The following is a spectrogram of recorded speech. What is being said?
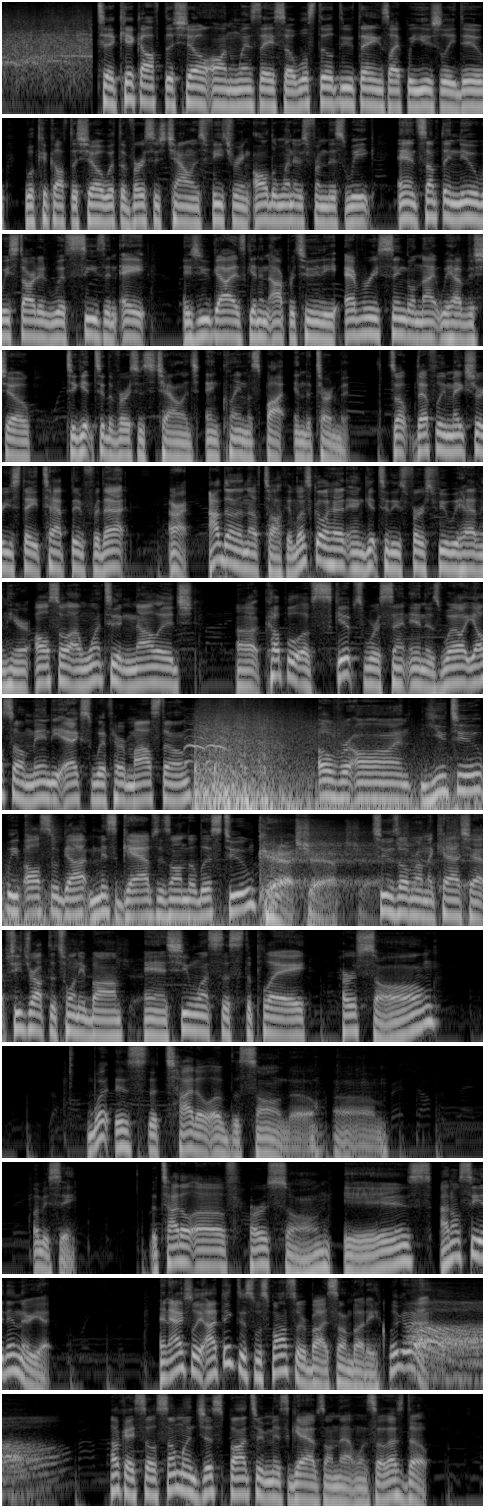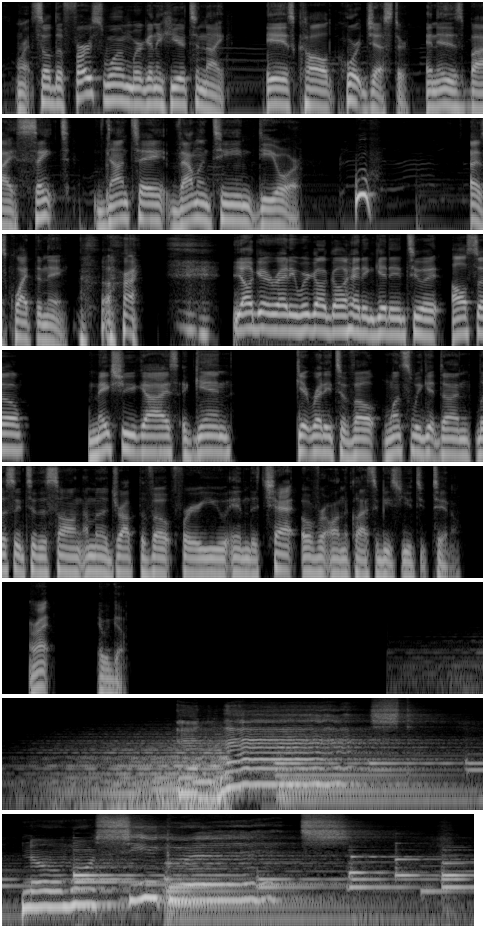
to kick off the show on Wednesday. So we'll still do things like we usually do. We'll kick off the show with the versus challenge featuring all the winners from this week. And something new we started with season eight is you guys get an opportunity every single night we have a show to get to the versus challenge and claim a spot in the tournament. So definitely make sure you stay tapped in for that. All right, I've done enough talking. Let's go ahead and get to these first few we have in here. Also, I want to acknowledge uh, a couple of skips were sent in as well. Y'all saw Mandy X with her milestone over on YouTube. We've also got Miss Gabs is on the list too. Cash App. She was over on the Cash App. She dropped the 20 bomb and she wants us to play her song. What is the title of the song though? Um, let me see. The title of her song is I don't see it in there yet. And actually, I think this was sponsored by somebody. Look at that. Okay, so someone just sponsored Miss Gabs on that one, so that's dope. All right, so the first one we're gonna hear tonight is called Court Jester, and it is by Saint Dante Valentine Dior. Whew. That is quite the name. All right. Y'all get ready. We're going to go ahead and get into it. Also, make sure you guys, again, get ready to vote. Once we get done listening to the song, I'm going to drop the vote for you in the chat over on the ClassE Beats YouTube channel. All right, here we go. At last, no more secrets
